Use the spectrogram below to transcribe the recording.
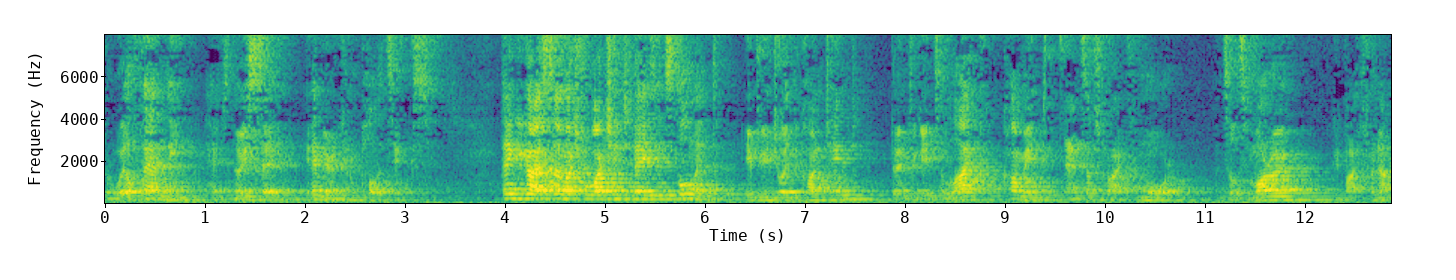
The royal family has no say in American politics. Thank you guys so much for watching today's installment. If you enjoyed the content, don't forget to like, comment, and subscribe for more. Until tomorrow, goodbye for now.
